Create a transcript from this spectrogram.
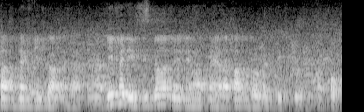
ฟังเพลงนี้ก่อนแล้วกันนะครับนี่เป็นอีกซิงเกิลหนึงนะครับในอัลบั้มโรแมนติกรุ่นครับผม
